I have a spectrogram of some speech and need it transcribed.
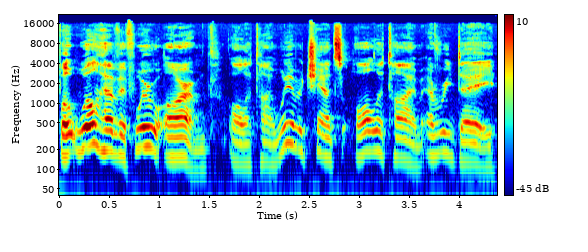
But we'll have, if we're armed all the time, we have a chance all the time, every day,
